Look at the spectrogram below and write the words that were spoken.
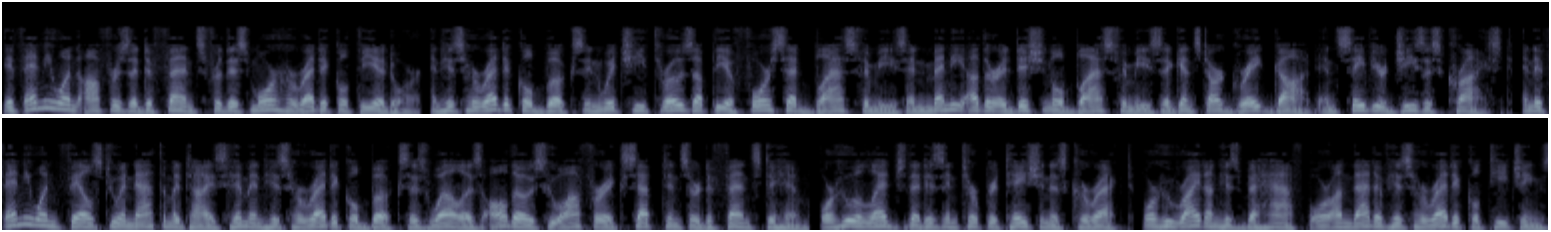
If anyone offers a defense for this more heretical Theodore, and his heretical books in which he throws up the aforesaid blasphemies and many other additional blasphemies against our great God and Saviour Jesus Christ, and if anyone fails to anathematize him and his heretical books as well as all those who offer acceptance or defense to him, or who allege that his interpretation is correct, or who write on his behalf or on that of his heretical teachings,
